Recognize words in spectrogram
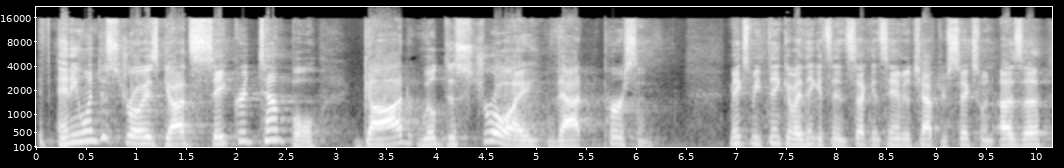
If anyone destroys God's sacred temple, God will destroy that person. Makes me think of, I think it's in 2 Samuel chapter 6 when Uzzah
